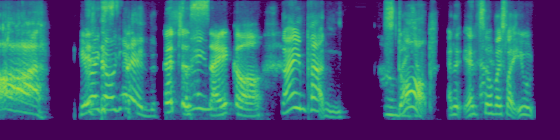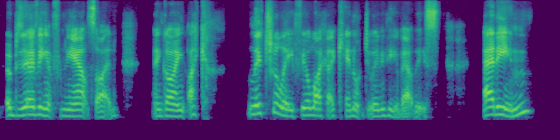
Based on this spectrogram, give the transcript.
ah, here it's I go again. It's same, a cycle. Same pattern. Oh Stop. And it, it's almost like you're observing it from the outside and going, I literally feel like I cannot do anything about this. Add in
